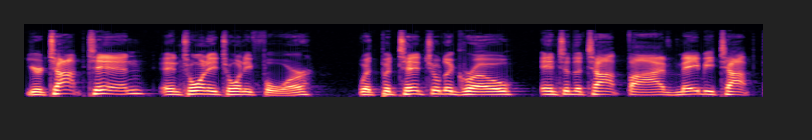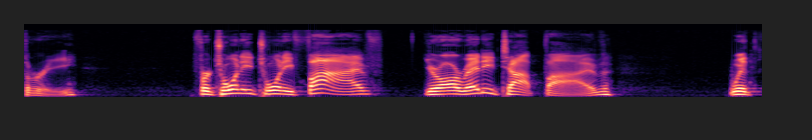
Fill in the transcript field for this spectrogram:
Your top 10 in 2024 with potential to grow into the top five, maybe top three. For 2025, you're already top five with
